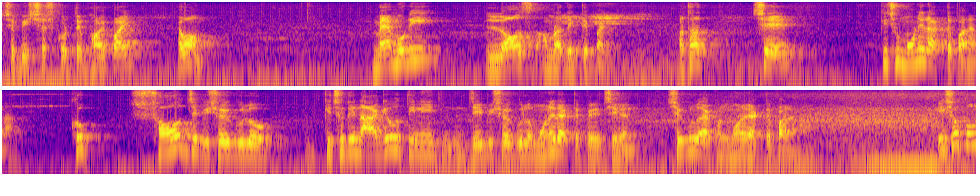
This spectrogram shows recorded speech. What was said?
সে বিশ্বাস করতে ভয় পায় এবং মেমোরি লস আমরা দেখতে পাই। অর্থাৎ সে কিছু মনে রাখতে পারে না। খুব সহজ যে বিষয়গুলো কিছুদিন আগেও তিনি যে বিষয়গুলো মনে রাখতে পেরেছিলেন, সেগুলো এখন মনে রাখতে পারে না। এই সকল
